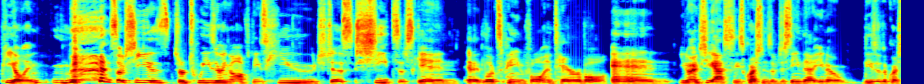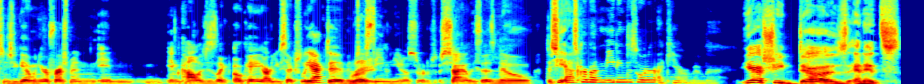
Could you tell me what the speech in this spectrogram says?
peeling, and so she is sort of tweezering off these huge, just sheets of skin, and it looks painful and terrible. And you know, and she asks these questions of Justine that you know these are the questions you get when you're a freshman in in college. Is like, okay, are you sexually active? And Right. Justine, you know, sort of shyly says no. Does she ask her about an eating disorder? I can't remember. Yeah, she does, and it's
